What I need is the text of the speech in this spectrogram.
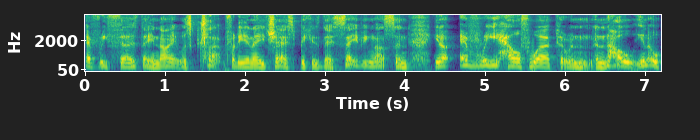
every Thursday night was clap for the NHS because they're saving us. And, you know, every health worker and, and whole, you know,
